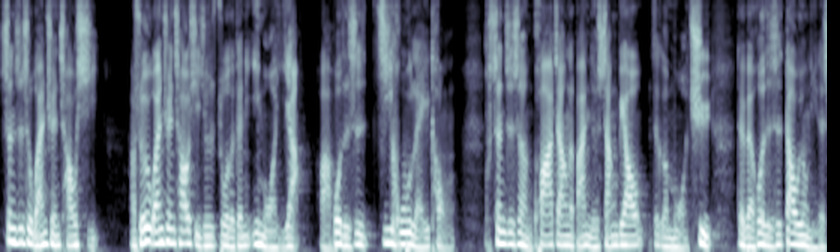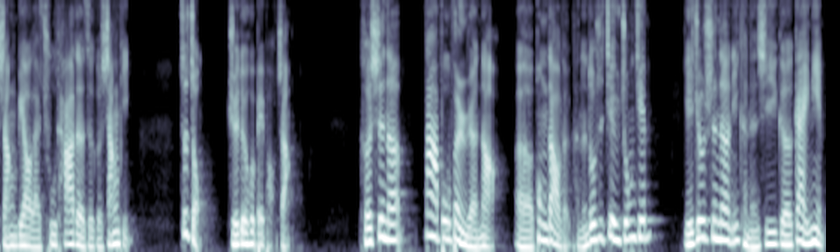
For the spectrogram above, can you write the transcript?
甚至是完全抄袭啊。所谓完全抄袭，就是做的跟你一模一样啊，或者是几乎雷同，甚至是很夸张的把你的商标这个抹去，对不对？或者是盗用你的商标来出他的这个商品，这种绝对会被保障。可是呢，大部分人呢、啊。呃，碰到的可能都是介于中间，也就是呢，你可能是一个概念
